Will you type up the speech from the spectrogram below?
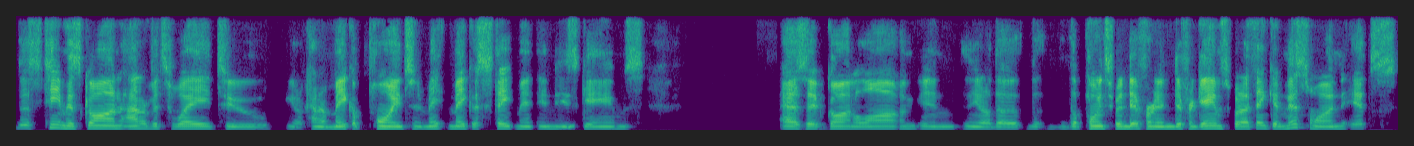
this team has gone out of its way to you know kind of make a point and make make a statement in these games as they've gone along in you know the, the the points been different in different games. But i think in this one it's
